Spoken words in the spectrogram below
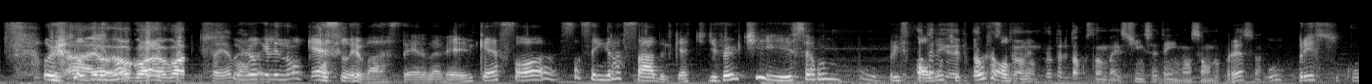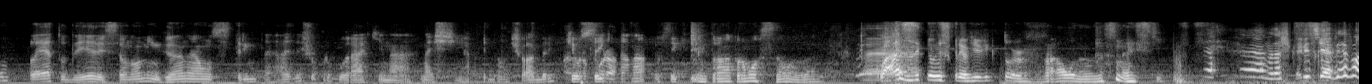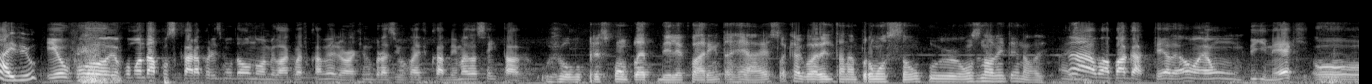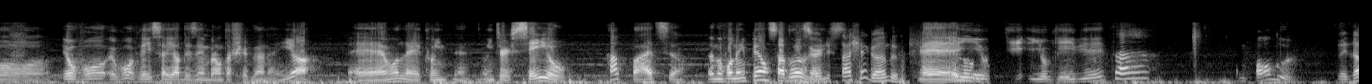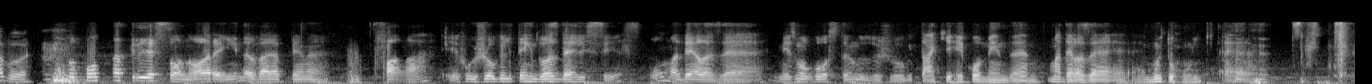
o jogo ah, ele eu, não eu, quer, eu, é o bom, jogo ele não quer se levar a sério, né, velho? Ele quer só, só ser engraçado, ele quer te divertir. E isso é um, o principal motivo que eu tá jogo, né? Quanto ele tá custando na Steam? Você tem noção do preço? O preço completo dele, se eu não me engano, é uns 30 reais. Deixa eu procurar aqui na, na Steam rapidão, deixa eu abrir. que eu sei que, tá na, eu sei que entrou na promoção agora. É... Quase que eu escrevi Victor na, na Steam. É, mas acho que Eles se escrever vai, viu? Eu vou, eu vou mandar pros caras pra eles mudar o nome lá, que vai ficar melhor. Aqui no Brasil vai ficar bem mais aceitável. O jogo, o preço completo dele é 40 reais, só que agora ele tá na promoção por 11,99. Aí. Ah, uma bagatela, é um, é um Big Mac. O, eu, vou, eu vou ver isso aí, ó. Dezembrão tá chegando aí, ó. É, moleque, o, In- o Inter Sale. Rapaz do céu. Eu não vou nem pensar o duas vezes. está chegando. É, Eu não- e, o, e o Gabe ele tá com pau duro. Coisa boa. No ponto da trilha sonora ainda, vale a pena falar. O jogo ele tem duas DLCs. Uma delas é, mesmo eu gostando do jogo e tá aqui recomendando, uma delas é, é muito ruim. É,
